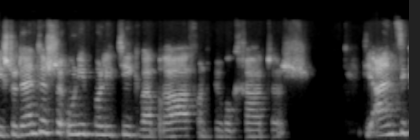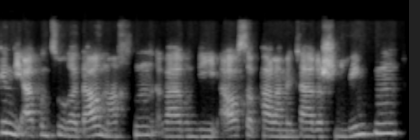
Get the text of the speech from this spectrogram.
Die studentische Unipolitik war brav und bürokratisch. Die einzigen, die ab und zu Radau machten, waren die außerparlamentarischen Linken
